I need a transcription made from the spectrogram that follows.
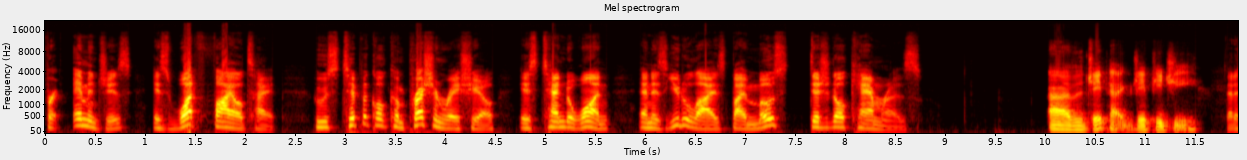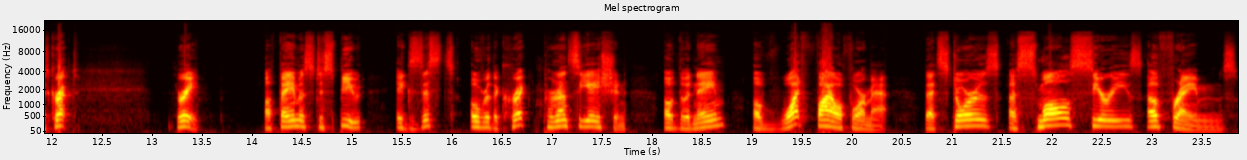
for images is what file type, whose typical compression ratio is 10 to 1 and is utilized by most digital cameras? Uh, the JPEG, JPG. That is correct. Three, a famous dispute exists over the correct pronunciation of the name of what file format that stores a small series of frames.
